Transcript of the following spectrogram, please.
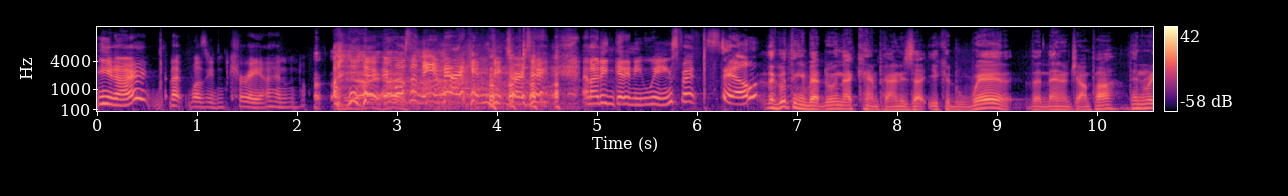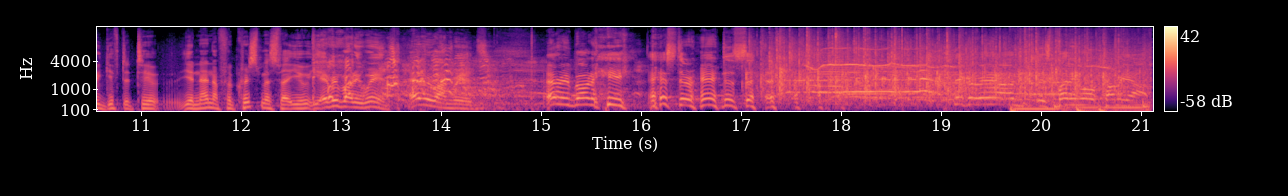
You know, that was in Korea, and yeah, it wasn't the American Victoria's Secret, and I didn't get any wings, but still. The good thing about doing that campaign is that you could wear the Nana jumper, then re-gift it to your Nana for Christmas. But you, everybody wins. Everyone wins. Everybody, Esther Anderson. Stick around. There's plenty more coming up.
